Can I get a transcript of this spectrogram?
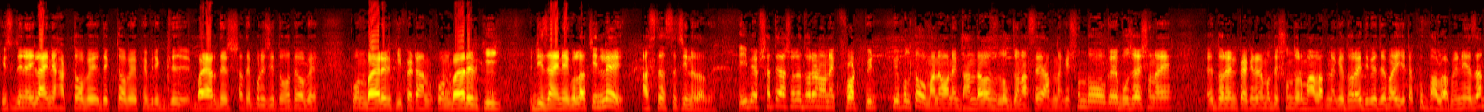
কিছুদিন এই লাইনে হাঁটতে হবে, দেখতে হবে ফেব্রিক বায়ারদের সাথে পরিচিত হতে হবে, কোন বায়ারের কি প্যাটার্ন কোন বায়ারের কি ডিজাইন এগুলো চিনলে আস্তে আস্তে চিনে যাবে। এই ব্যবসাতে আসলে ধরেন অনেক ফ্রড পিপল তো মানে অনেক ধান্দাবাজ লোকজন আছে, আপনাকে সুন্দর করে বোঝায় শোনায় ধরেন প্যাকেটের মধ্যে সুন্দর মাল আপনাকে ধরাই দিবে যে, ভাই, এটা খুব ভালো, আপনি নিয়ে যান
